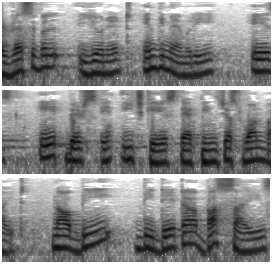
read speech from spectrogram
addressable unit in the memory, is 8 bits in each case, that means just 1 byte. Now B, the data bus size,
